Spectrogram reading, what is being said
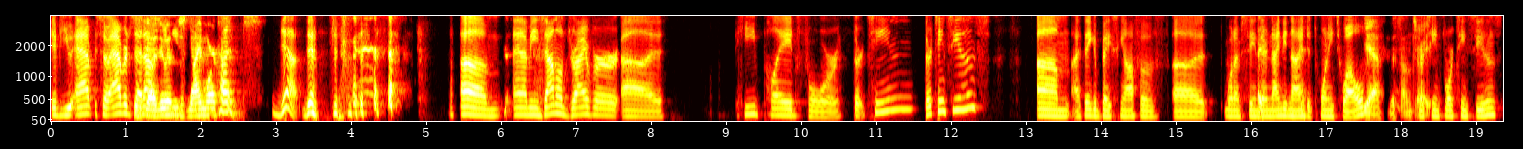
if you av- so average He's that to out do it just to- nine more times. yeah, just um and I mean Donald Driver uh he played for 13 13 seasons. Um I think basing off of uh what I'm seeing there 99 to 2012. Yeah, that sounds right. 13 14 seasons.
